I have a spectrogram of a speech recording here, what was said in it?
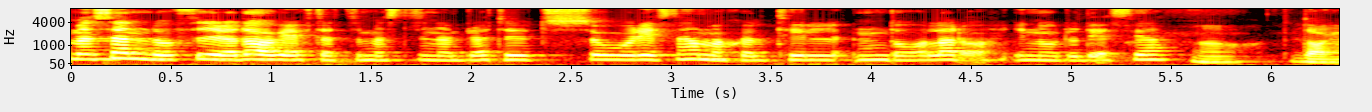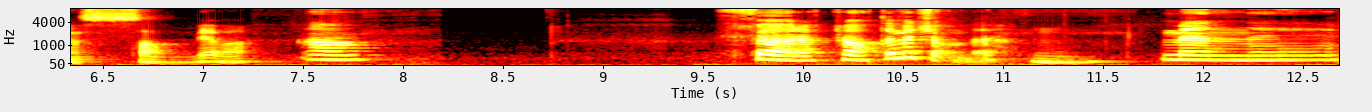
Men sen då, fyra dagar efter att striderna bröt ut så reste Hammarskjöld till Ndola då, i Nordrhodesia. Ja, dagens Zambia va? Ja. För att prata med Tshombe. Mm. Men eh,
